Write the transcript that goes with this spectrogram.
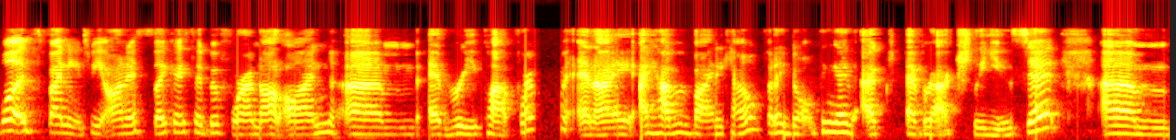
Well, it's funny to be honest. Like I said before, I'm not on um, every platform, and I, I have a Vine account, but I don't think I've ac- ever actually used it. Um,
